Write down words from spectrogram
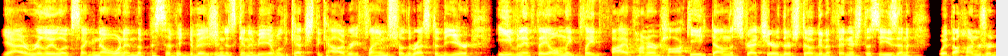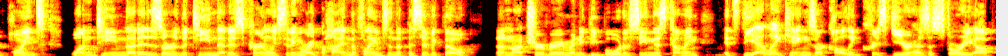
Yeah, it really looks like no one in the Pacific Division is going to be able to catch the Calgary Flames for the rest of the year. Even if they only played 500 hockey down the stretch here, they're still going to finish the season with 100 points. One team that is, or the team that is currently sitting right behind the Flames in the Pacific, though, and I'm not sure very many people would have seen this coming. It's the LA Kings. Our colleague Chris Gear has a story up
